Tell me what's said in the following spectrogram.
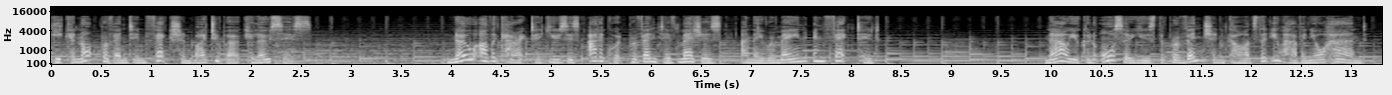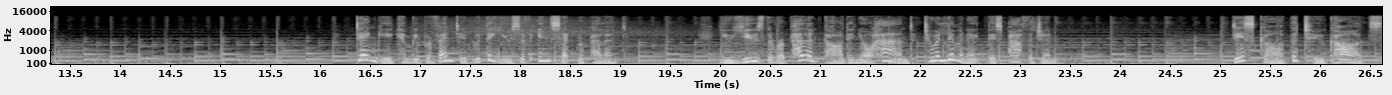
He cannot prevent infection by tuberculosis. No other character uses adequate preventive measures and they remain infected. Now you can also use the prevention cards that you have in your hand. Dengue can be prevented with the use of insect repellent. You use the repellent card in your hand to eliminate this pathogen. Discard the two cards.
